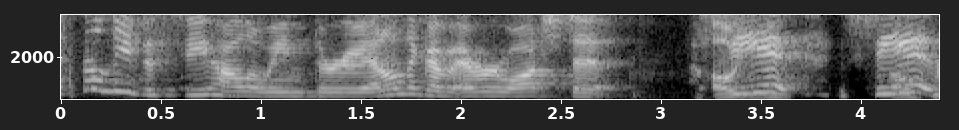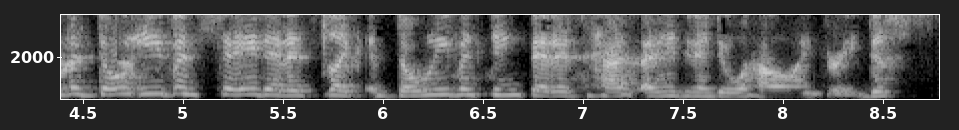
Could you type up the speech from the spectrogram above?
still need to see halloween 3 i don't think i've ever watched it Oh, see you- it, see oh, it, but don't even say that it's like. Don't even think that it has anything to do with Halloween three. Just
